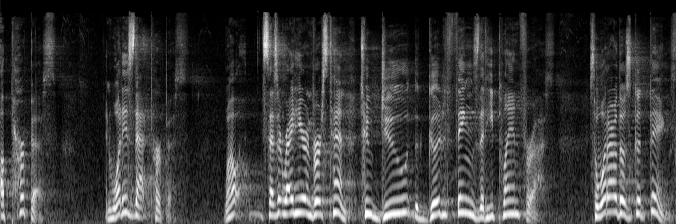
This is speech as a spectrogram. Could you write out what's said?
a purpose. And what is that purpose? Well, it says it right here in verse 10 to do the good things that He planned for us. So, what are those good things?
